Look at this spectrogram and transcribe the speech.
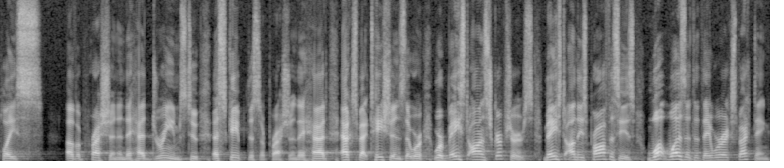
place of oppression and they had dreams to escape this oppression. They had expectations that were, were based on scriptures, based on these prophecies. What was it that they were expecting?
